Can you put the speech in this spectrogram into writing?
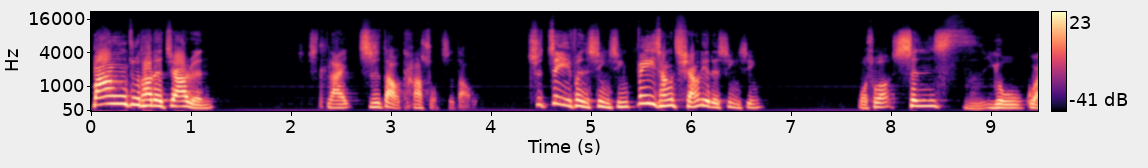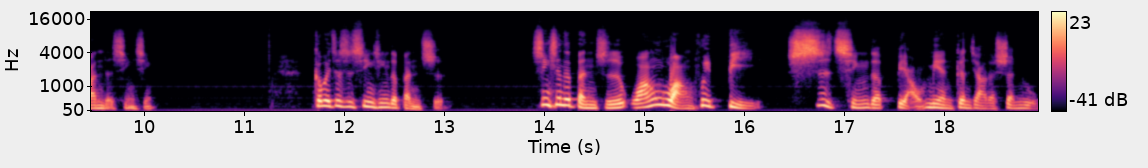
帮助他的家人。来知道他所知道的，是这一份信心，非常强烈的信心。我说生死攸关的信心，各位，这是信心的本质。信心的本质往往会比事情的表面更加的深入。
